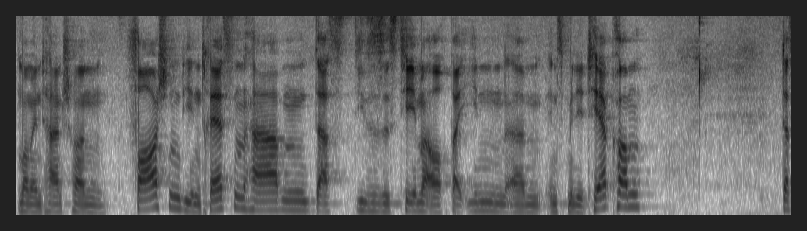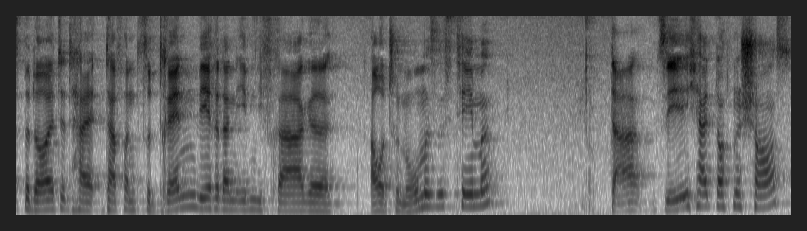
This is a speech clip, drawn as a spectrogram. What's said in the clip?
momentan schon forschen, die Interessen haben, dass diese Systeme auch bei ihnen ähm, ins Militär kommen. Das bedeutet halt, davon zu trennen wäre dann eben die Frage autonome Systeme. Da sehe ich halt noch eine Chance.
